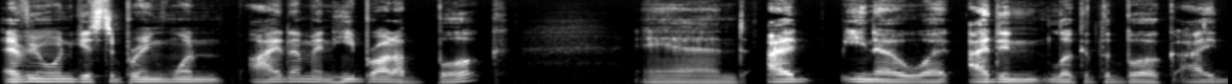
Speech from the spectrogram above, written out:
everyone gets to bring one item, and he brought a book. And I, you know what? I didn't look at the book. I,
